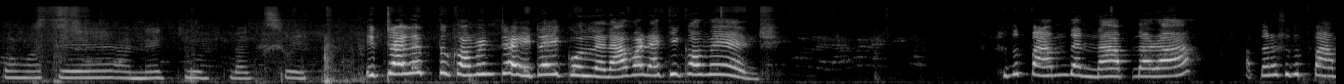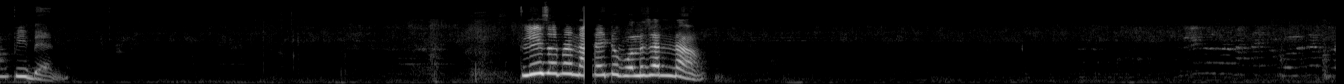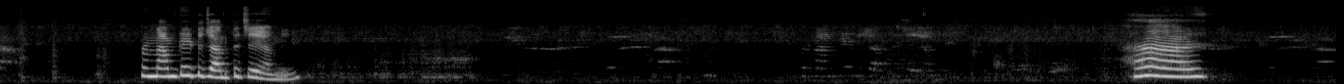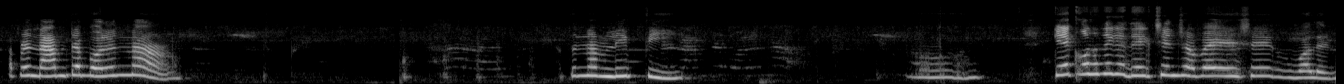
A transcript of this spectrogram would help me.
তোমাকে অনেক কিউট লাগছে। একটু আগে তো কমেন্টটা এটাই করলেন, আবার একই কমেন্ট শুধু পাম দেন না আপনারা? আপনারা শুধু পাম্পই দেন। প্লিজ আপনার নামটা একটু বলে যান না আপনার নামটা একটু জানতে চাই আমি। হ্যাঁ আপনার নামটা বলেন না। আপনার নাম লিপি। কে কোথা থেকে দেখছেন সবাই এসে বলেন।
